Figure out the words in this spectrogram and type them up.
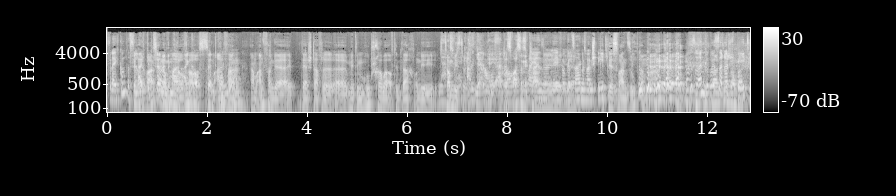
Vielleicht kommt das Vielleicht gibt es ja noch mal ein Einkaufszentrum. Am Anfang, ja? am Anfang der, der Staffel äh, mit dem Hubschrauber auf dem Dach und die ja, Zombies durch. Ja, ja, das war so eine kleine. Ja so, nee, ich wollte ja. sagen, das war ein Späti. Das war ein Supermarkt. das war ein größerer Späti.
